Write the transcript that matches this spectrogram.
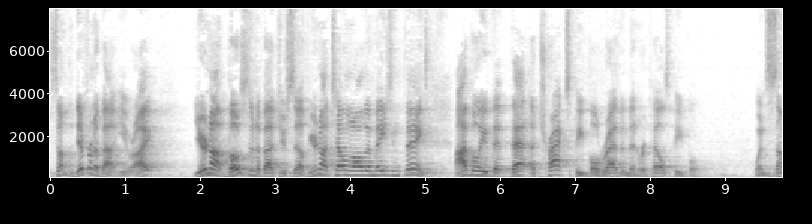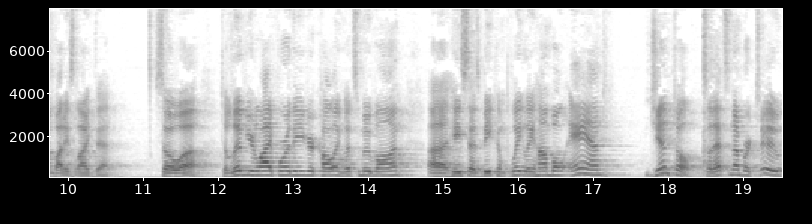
something different about you, right? You're not boasting about yourself. You're not telling all the amazing things. I believe that that attracts people rather than repels people when somebody's like that. So, uh, to live your life worthy of your calling, let's move on. Uh, he says, be completely humble and gentle. So that's number two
